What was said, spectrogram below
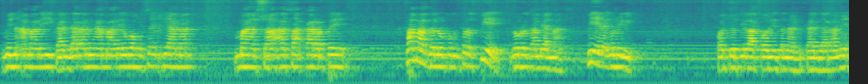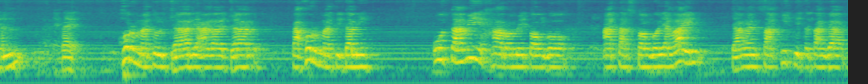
Min amali ganjaran ngamali wong sing masa asa karepe fama hukum terus piye? Nurut sampean Mas. Piye lek ngono iki? Aja dilakoni tenan ganjarane en rek hurmatul jari ala jar ka hurmati dami. Utawi harame tonggo atas tonggo yang lain jangan sakiti tetangga.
